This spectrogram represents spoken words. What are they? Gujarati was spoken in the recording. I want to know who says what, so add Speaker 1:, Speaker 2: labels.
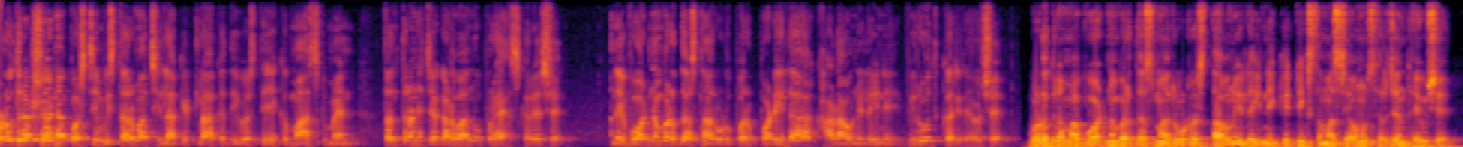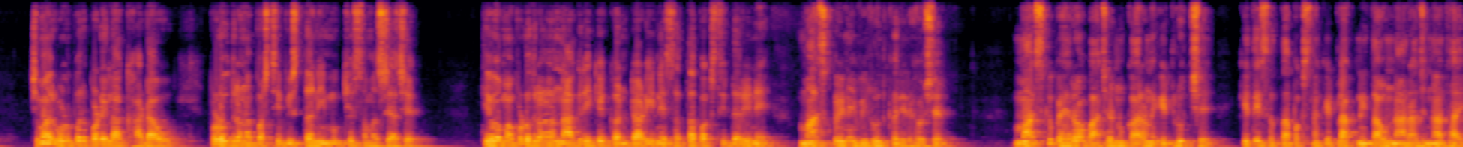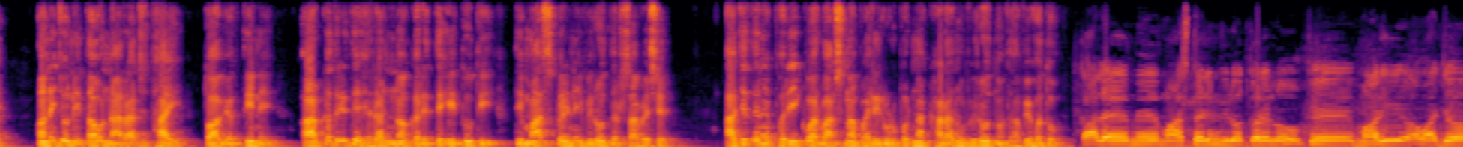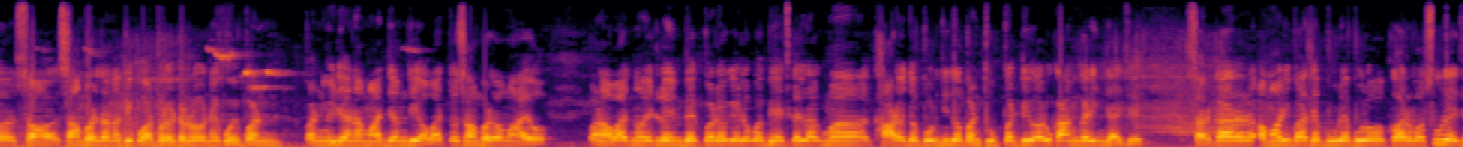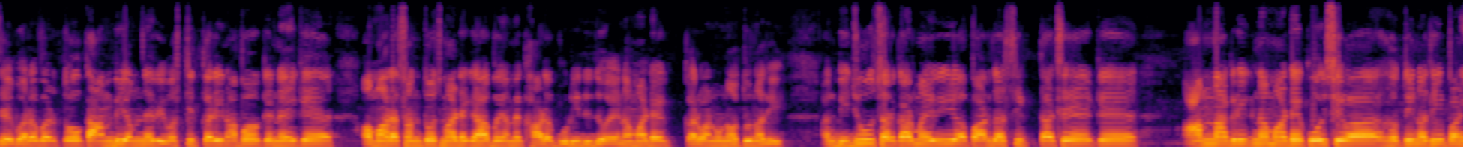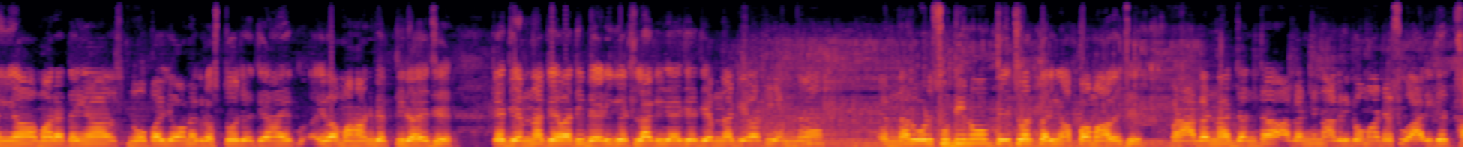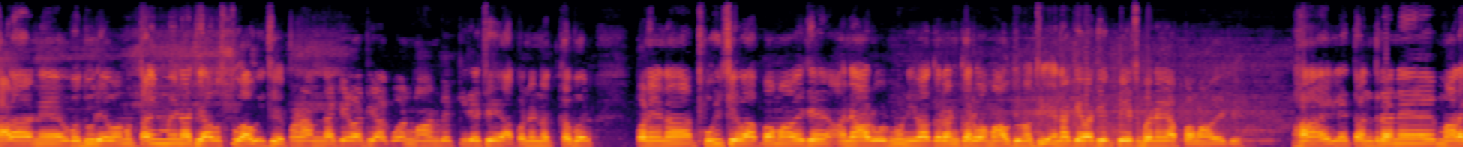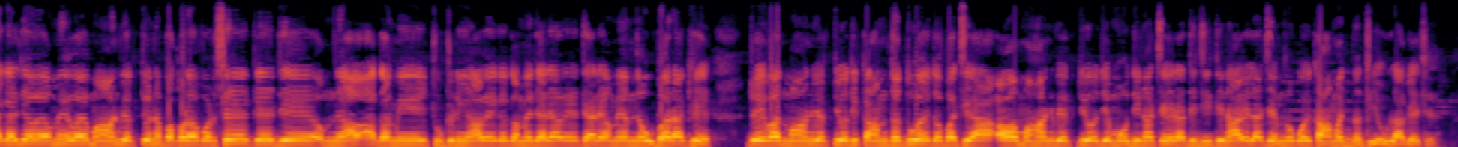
Speaker 1: વડોદરા શહેરના પશ્ચિમ વિસ્તારમાં છેલ્લા કેટલાક દિવસથી એક માસ્ક મેન તંત્રને જગાડવાનો પ્રયાસ કરે છે અને વોર્ડ નંબર દસના રોડ ઉપર પડેલા ખાડાઓને લઈને વિરોધ કરી રહ્યો છે. વડોદરામાં વોર્ડ નંબર દસમાં રોડ રસ્તાઓને લઈને કેટલીક સમસ્યાઓનું સર્જન થયું છે, જેમાં રોડ પર પડેલા ખાડાઓ વડોદરાના પશ્ચિમ વિસ્તારની મુખ્ય સમસ્યા છે. તેવામાં વડોદરાના નાગરિકે કંટાળીને સત્તાપક્ષથી ડરીને માસ્ક પહેરીને વિરોધ કરી રહ્યો છે. માસ્ક પહેરવા પાછળનું કારણ એટલું જ છે કે તે સત્તાપક્ષના કેટલાક નેતાઓ નારાજ ના થાય અને જો નેતાઓ નારાજ થાય, તો આ વ્યક્તિને આડકત રીતે હેરાન ન કરે તે હેતુથી તે માસ્ક પહેરીને વિરોધ દર્શાવે છે. આજે તેને ફરી એકવાર વાસના ભાઈલી રોડ પરના ખાડાનો વિરોધ નોંધાવ્યો હતો.
Speaker 2: કાલે મેં માસ્ક પહેરીને વિરોધ કરેલો કે મારી અવાજ સાંભળતા નથી કોર્પોરેટરો ને કોઈ પણ પણ મીડિયાના માધ્યમથી અવાજ તો સાંભળવામાં આવ્યો. પણ અવાજનો એટલો ઇમ્પેક્ટ પડ્યો કે એ લોકોએ બે જ કલાકમાં ખાડો તો પૂરી દીધો પણ થૂકપટ્ટીવાળું કામ કરીને જાય છે. સરકાર અમારી પાસે પૂરેપૂરો કર વસૂલે છે, બરાબર? તો કામ બી અમને વ્યવસ્થિત કરીને આપો કે નહીં કે અમારા સંતોષ માટે કે હા ભાઈ, અમે ખાડો પૂરી દીધો, એના માટે કરવાનું નહોતું નથી. અને બીજું, સરકારમાં એવી અપારદર્શિકતા છે કે આમ નાગરિકના માટે કોઈ સેવા હોતી નથી, પણ અહીંયા અમારા ત્યાં સ્નોપલ જવાનો એક રસ્તો છે, ત્યાં એક એવા મહાન વ્યક્તિ રહે છે કે જેમના કહેવાથી બેરીગેટ્સ લાગી જાય છે, જેમના કહેવાથી એમના એમના રોડ સુધીનો પેચવર્ક કરીને આપવામાં આવે છે. પણ આગળના જનતા, આગળની નાગરિકો માટે શું આ રીતે ખાડા અને વધુ રહેવાનું ત્રણ મહિનાથી આ વસ્તુ આવી છે. પણ આમના કહેવાથી આ કોણ મહાન વ્યક્તિ રહે છે આપણને નથી ખબર. પણ એના ફૂલ સેવા આપવામાં આવે છે અને આ રોડનું નિરાકરણ કરવામાં આવતું નથી. એના કહેવાથી એક પેચ બનાવી આપવામાં આવે છે. હા, એટલે તંત્રને મારા ખ્યાલથી હવે અમે એવા મહાન વ્યક્તિઓને પકડવા પડશે કે જે અમને આગામી ચૂંટણી આવે કે ગમે ત્યારે આવે ત્યારે અમે એમને ઊભા રાખીએ. જો એવા જ મહાન વ્યક્તિઓથી કામ થતું હોય તો પછી આ અમહાન વ્યક્તિઓ જે મોદીના ચહેરાથી જીતીને આવેલા છે એમનું કોઈ કામ જ નથી એવું લાગે છે.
